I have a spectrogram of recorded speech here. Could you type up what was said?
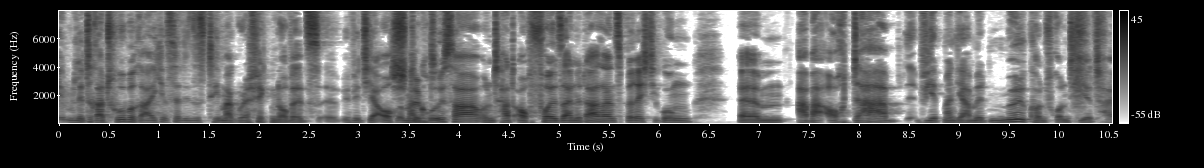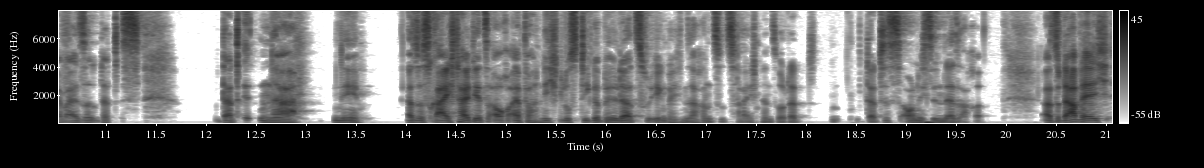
im Literaturbereich ist ja dieses Thema Graphic Novels äh, wird ja auch Stimmt. immer größer und hat auch voll seine Daseinsberechtigung. Ähm, aber auch da wird man ja mit Müll konfrontiert teilweise. Das ist, das, na, nee, also es reicht halt jetzt auch einfach nicht lustige Bilder zu irgendwelchen Sachen zu zeichnen. So, das, ist auch nicht Sinn der Sache. Also da wäre ich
